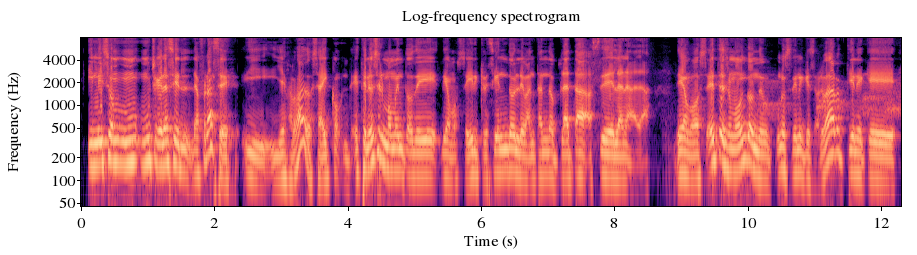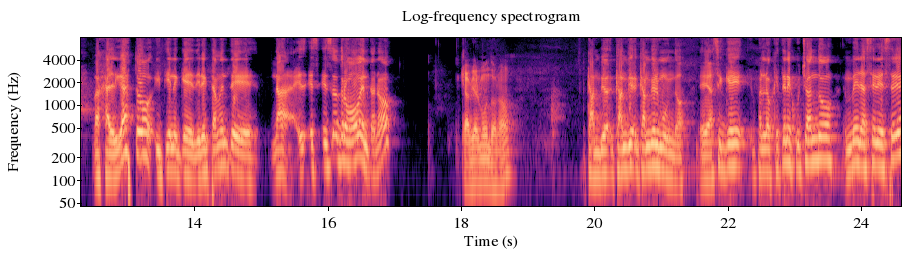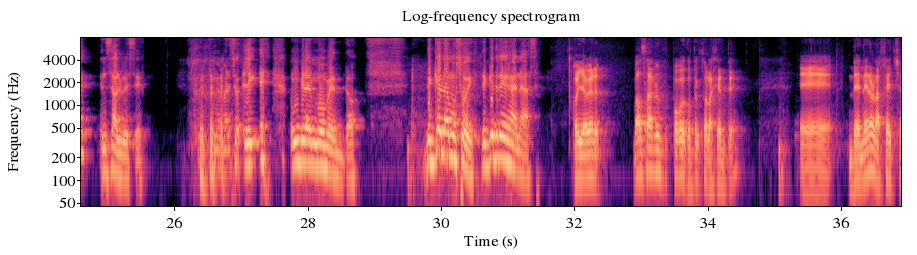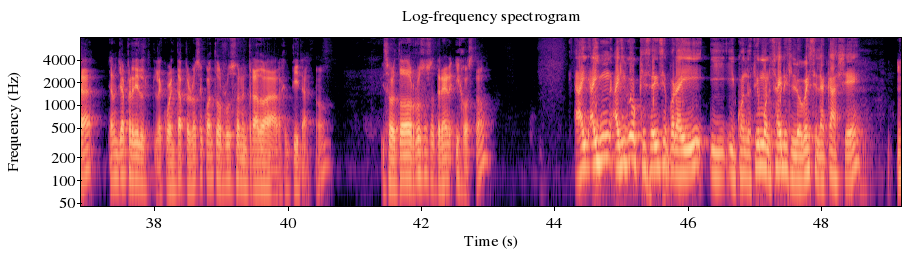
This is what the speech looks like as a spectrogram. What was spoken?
y me hizo mucha gracia la frase, y, es verdad, o sea, este no es el momento de, digamos, seguir creciendo, levantando plata así de la nada. Digamos, este es un momento donde uno se tiene que salvar, tiene que bajar el gasto y tiene que directamente, nada, es, otro momento, ¿no? Cambió el mundo, ¿no? Cambió, el mundo. Eh, así que para los que estén escuchando, en vez de hacer ese, ensálvese. Me pareció un gran momento. ¿De qué hablamos hoy? ¿De qué tenés ganas? Oye, a ver, vamos a dar un poco de contexto a la gente. Eh, de enero a la fecha, ya, perdí la cuenta, pero no sé cuántos rusos han entrado a Argentina, ¿no? Y sobre todo rusos a tener hijos, ¿no? Hay, hay, algo que se dice por ahí, y, cuando estoy en Buenos Aires lo ves en la calle,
